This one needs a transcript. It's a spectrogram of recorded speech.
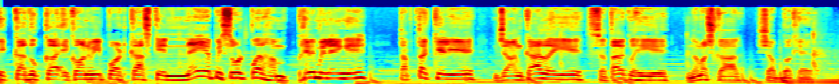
इक्का दुक्का इकोनॉमी पॉडकास्ट के नए एपिसोड पर हम फिर मिलेंगे। तब तक के लिए जानकार रहिए, सतर्क रहिए। नमस्कार, शब्बक है।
